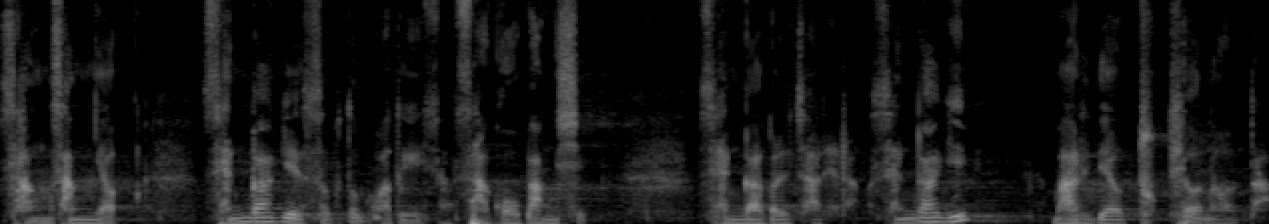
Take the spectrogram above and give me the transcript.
상상력, 생각에서부터 모든 게 사고 방식, 생각을 잘해라. 생각이 말이 되어 툭 튀어나온다.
